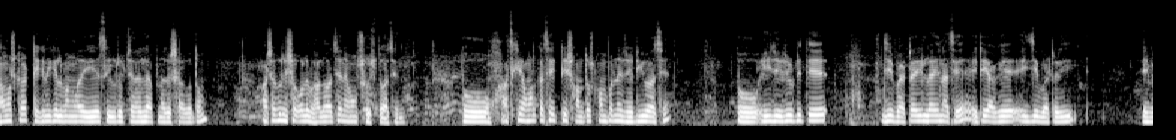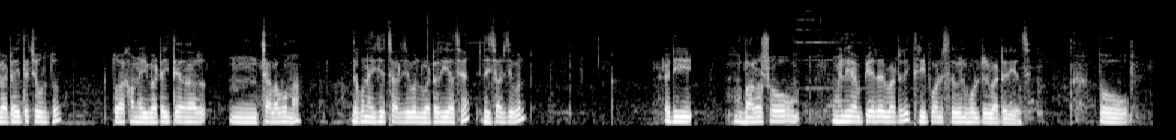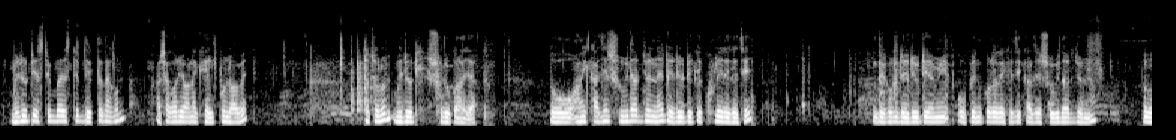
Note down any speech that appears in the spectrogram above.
নমস্কার technical Bangla as YouTube চ্যানেলে আপনাকে স্বাগতম। আশা করি সকলে ভালো আছেন এবং সুস্থ আছেন। তো আজকে আমার কাছে একটি সন্তোষ কোম্পানির রেডিও আছে। তো এই রেডিওটিতে যে ব্যাটারি লাইন আছে, এটি আগে এই যে ব্যাটারি এই ব্যাটারিতে চলতো। তো এখন এই ব্যাটারিতে আর চালাবো না। দেখুন, এই যে চার্জেবল ব্যাটারি আছে রিচার্জেবল এটি বারোশো মিলি অ্যাম্পিয়ারের ব্যাটারি থ্রি পয়েন্ট সেভেন ভোল্টের ব্যাটারি আছে। তো ভিডিওটি স্টেপ বাই স্টেপ দেখতে থাকুন। আশা করি অনেক হেল্পফুল হবে। তো চলুন ভিডিওটি শুরু করা যাক। তো আমি কাজের সুবিধার জন্য রেডিওটিকে খুলে রেখেছি। দেখুন, রেডিওটি আমি ওপেন করে রেখেছি কাজের সুবিধার জন্য। তো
